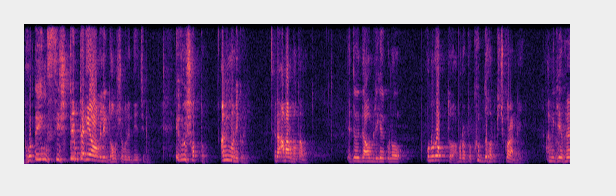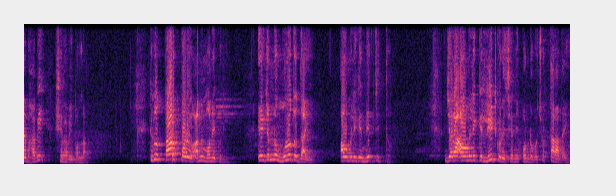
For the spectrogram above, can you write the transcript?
ভোটিং সিস্টেমটাকে আওয়ামী লীগ ধ্বংস করে দিয়েছিল। এগুলো সত্য, আমি মনে করি। এটা আমার মতামত। এতে যদি আওয়ামী লীগের কোনো অনুরক্ত আমার ওপর ক্ষুব্ধ হন কিছু করার নেই। আমি যেভাবে ভাবি, সেভাবেই বললাম। কিন্তু তারপরেও আমি মনে করি, এর জন্য মূলত দায়ী আওয়ামী লীগের নেতৃত্ব। যারা আওয়ামী লীগকে লিড করেছেন এই পনেরো বছর, তারা দায়ী।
